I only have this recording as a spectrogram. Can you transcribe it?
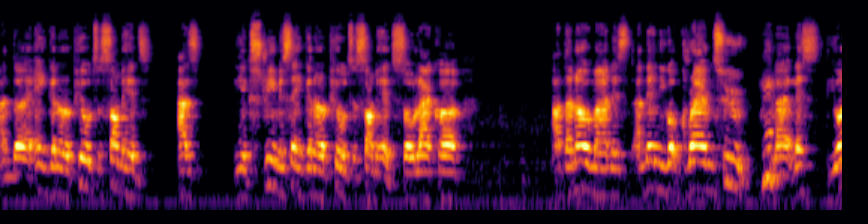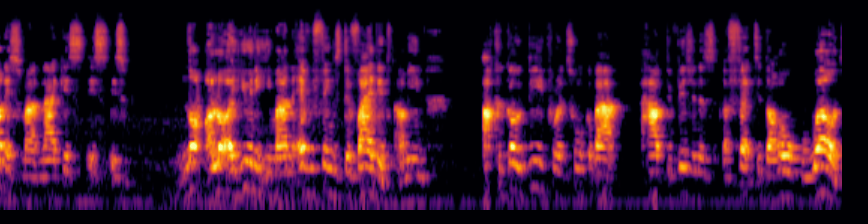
and uh, it ain't gonna appeal to some heads as the extremists ain't gonna appeal to some heads. So like uh, I don't know, man. It's and then you got Graham too. Like let's be honest, man. Like it's it's it's not a lot of unity, man. Everything's divided. I mean, I could go deeper and talk about how division has affected the whole world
